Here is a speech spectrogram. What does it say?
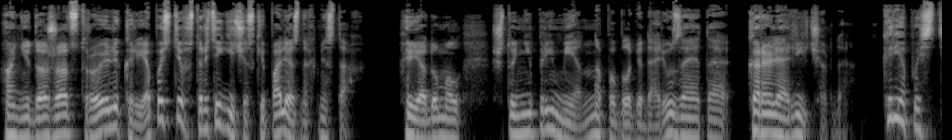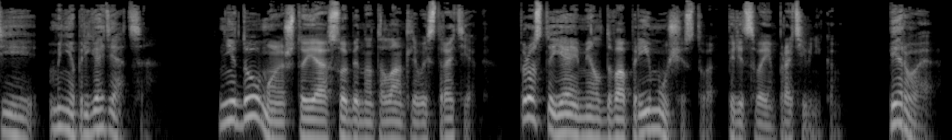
они даже отстроили крепости в стратегически полезных местах. Я думал, что непременно поблагодарю за это короля Ричарда. Крепости мне пригодятся. Не думаю, что я особенно талантливый стратег. Просто я имел два преимущества перед своим противником. Первое.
